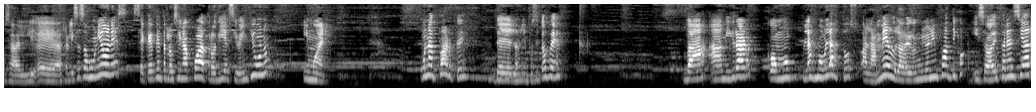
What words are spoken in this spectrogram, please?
o sea, eh, realiza esas uniones, secreta interleucina 4, 10 y 21 y muere. Una parte de los linfocitos B va a migrar como plasmoblastos a la médula del ganglio linfático y se va a diferenciar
